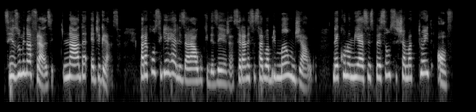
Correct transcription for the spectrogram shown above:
se resume na frase: nada é de graça. Para conseguir realizar algo que deseja, será necessário abrir mão de algo. Na economia, essa expressão se chama trade-off.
